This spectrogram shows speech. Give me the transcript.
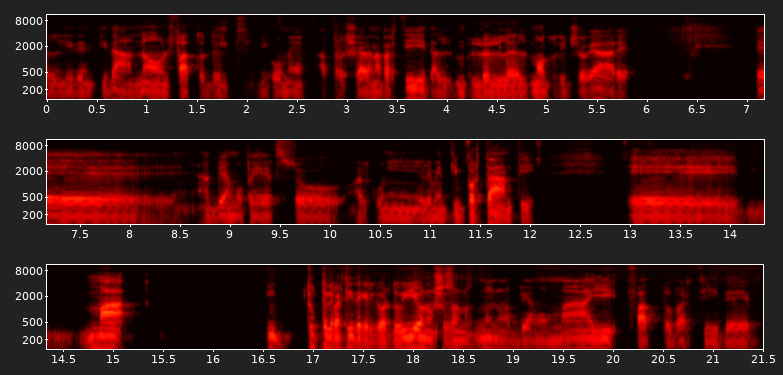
l'identità, no? il fatto del, di come approcciare una partita, il, il, il modo di giocare eh, abbiamo perso alcuni elementi importanti, eh, ma in tutte le partite che ricordo io non ci sono, noi non abbiamo mai fatto partite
